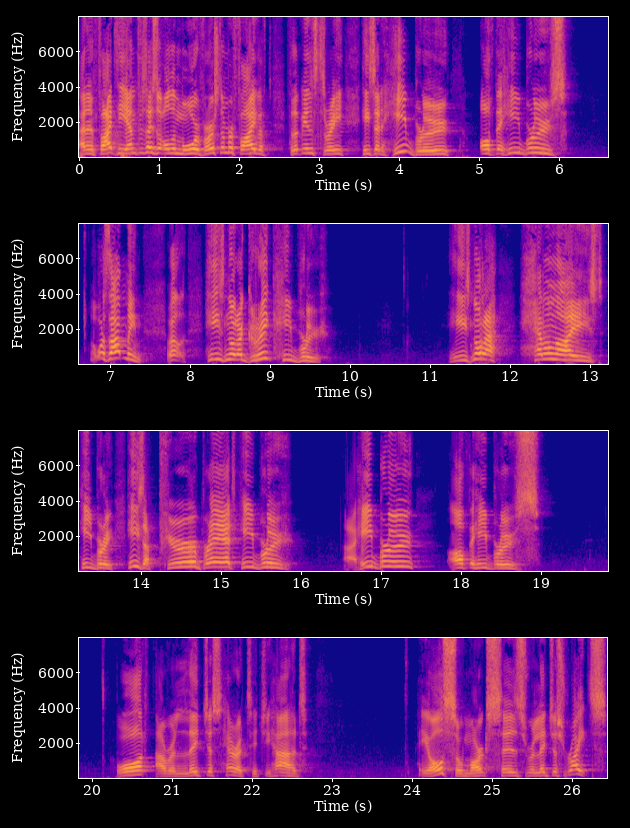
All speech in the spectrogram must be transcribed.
And in fact, he emphasizes it all the more. Verse number 5 of Philippians 3 he's a Hebrew of the Hebrews. What does that mean? Well, he's not a Greek Hebrew, he's not a Hellenized Hebrew. He's a purebred Hebrew, a Hebrew of the Hebrews. What a religious heritage he had. He also marks his religious rites.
